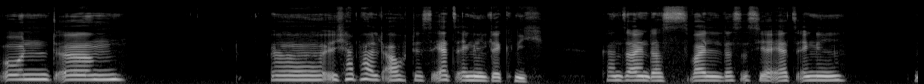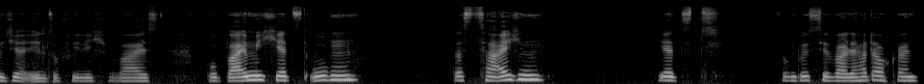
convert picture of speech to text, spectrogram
Und ähm, äh, ich habe halt auch das Erzengeldeck nicht. Kann sein, dass, weil das ist ja Erzengel Michael, so viel ich weiß. Wobei mich jetzt oben das Zeichen jetzt so ein bisschen, weil er hat auch kein.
